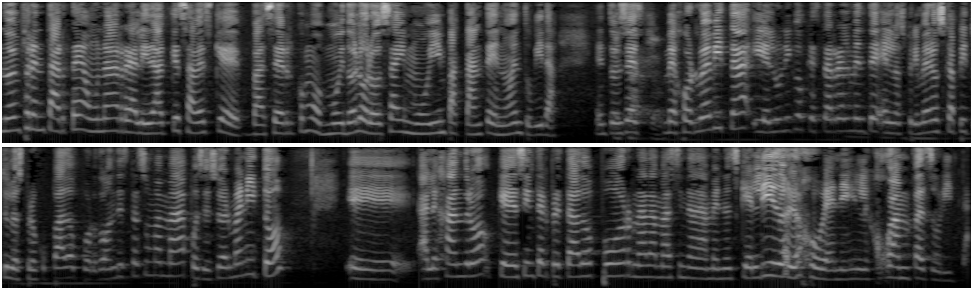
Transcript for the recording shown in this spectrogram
no enfrentarte a una realidad que sabes que va a ser como muy dolorosa y muy impactante, ¿no? En tu vida. Entonces, mejor lo evita y el único que está realmente en los primeros capítulos preocupado por dónde está su mamá, pues es su hermanito. Eh, Alejandro, que es interpretado por nada más y nada menos que el ídolo juvenil Juan Pazurita.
